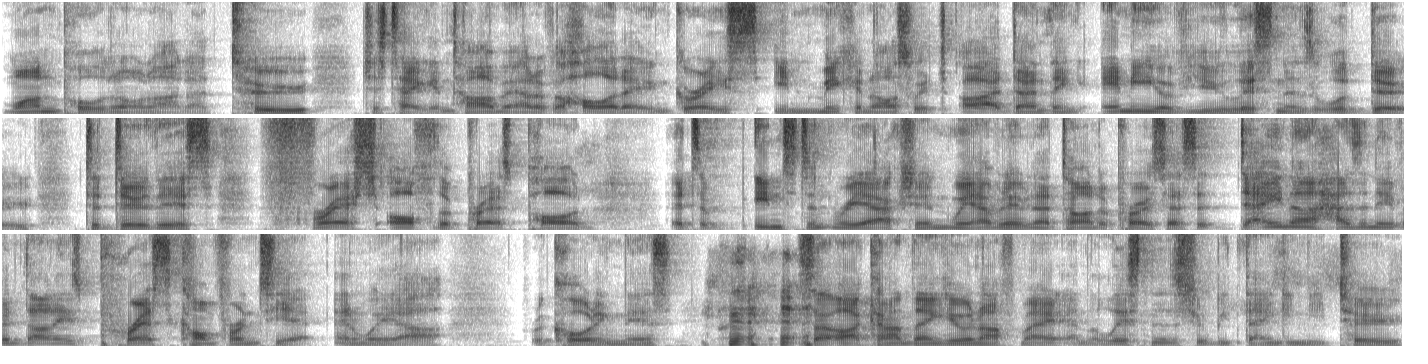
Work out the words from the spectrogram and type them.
one pulled an all nighter, two just taken time out of a holiday in Greece in Mykonos, which I don't think any of you listeners would do to do this fresh off the press pod. It's an instant reaction. We haven't even had time to process it. Dana hasn't even done his press conference yet, and we are recording this. so I can't thank you enough, mate, and the listeners should be thanking you too.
